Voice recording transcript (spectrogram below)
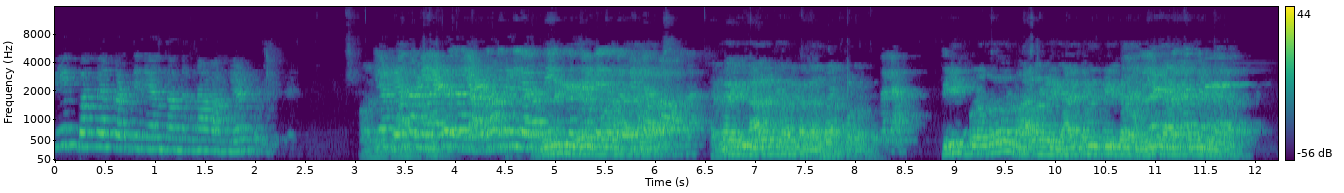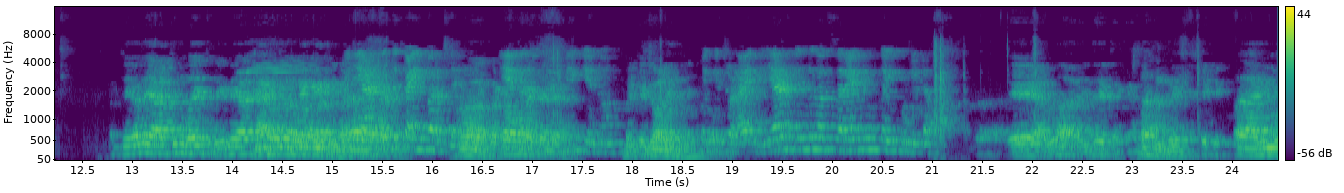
ಪೀಕ್ ಬಂದ್ಮೇಲೆ ಕಟ್ತೀನಿ ಅಂತಂದ್ರೆ ನಾವು ಹಂಗೆ ಹೇಳ್ಕೊಡ್ತೀವಿ ಎರಡು ಎರಡು ಎರಡು ತಿಂಗಳಿಗೆ ಅಲ್ಲಿಗೆ ಪೀಕ್ ಬಂದಿಲ್ಲ. ಅವಾಗ. ಬರೋದು ನಾಲ್ಕು ಎರಡು ಪೀಕ್ ಎರಡು ಹೇಳಿ ಎರಡು ತಿಂಗಳು ಐತ್ರಿ ಇನ್ನು ಎರಡು ಕೈ ಬರುತ್ತೆ? ಮೆಕ್ಕೆಜೋಳ ಐತಿ ಮೆಕ್ಕೆಜೋಳ ಎರಡು ಸರಿಯಾಗಿ ನೀವು ಕೈ ಕೊಡ್ಲಿಲ್ಲ ಏ ಅಲ್ಲ ಇದೈತೆ ಅಲ್ರಿ. ಆ, ನೀವು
